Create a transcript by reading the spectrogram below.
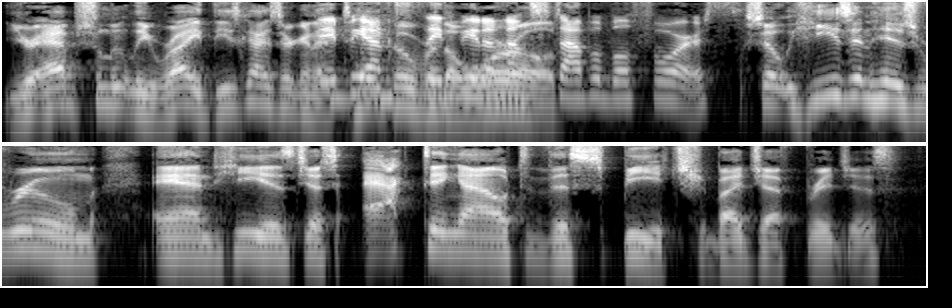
You're absolutely right. These guys are going to They'd be, take un- over they'd the be an unstoppable force. So he's in his room and he is just acting out this speech by Jeff Bridges.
